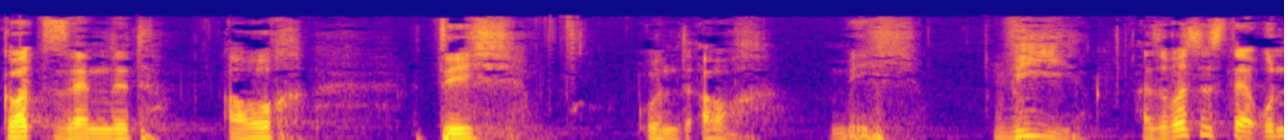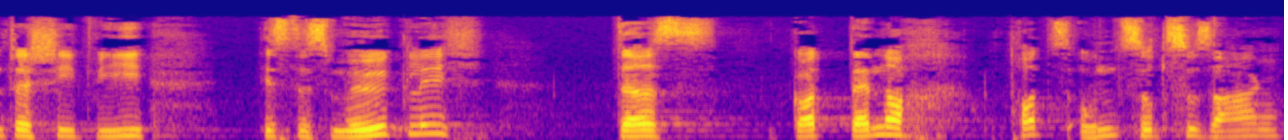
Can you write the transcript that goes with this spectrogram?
Gott sendet auch dich und auch mich. Wie? Also was ist der Unterschied? Wie ist es möglich, dass Gott dennoch trotz uns sozusagen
